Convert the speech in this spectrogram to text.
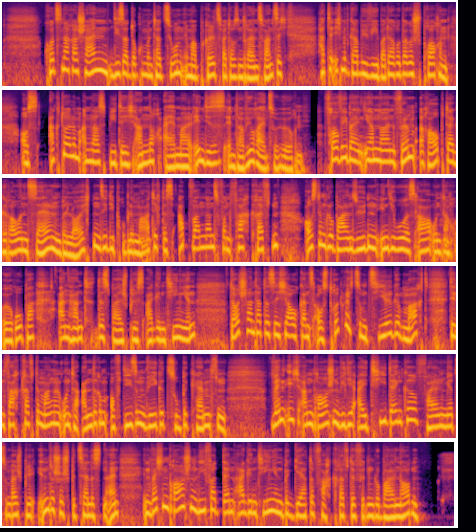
Kurz nach Erscheinen dieser Dokumentation im April 2023 hatte ich mit Gabi Weber darüber gesprochen. Aus aktuellem Anlass biete ich an, noch einmal in dieses Interview reinzuhören. Frau Weber, in Ihrem neuen Film Raub der grauen Zellen beleuchten Sie die Problematik des Abwanderns von Fachkräften aus dem globalen Süden in die USA und nach Europa anhand des Beispiels Argentinien. Deutschland hat es sich ja auch ganz ausdrücklich zum Ziel gemacht, den Fachkräftemangel unter anderem auf diesem Wege zu bekämpfen. Wenn ich an Branchen wie die IT denke, fallen mir zum Beispiel indische Spezialisten ein. In welchen Branchen liefert denn Argentinien begehrte Fachkräfte für den globalen Norden?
